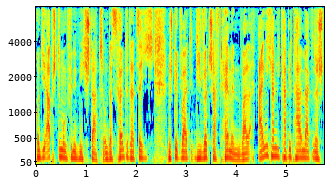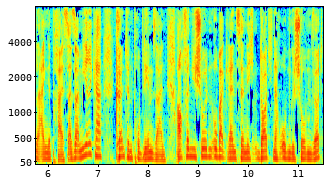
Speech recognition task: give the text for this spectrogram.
und die Abstimmung findet nicht statt. Und das könnte tatsächlich ein Stück weit die Wirtschaft hemmen, weil eigentlich haben die Kapitalmärkte das schon eingepreist. Also Amerika könnte ein Problem sein. Auch wenn die Schuldenobergrenze nicht deutlich nach oben geschoben wird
